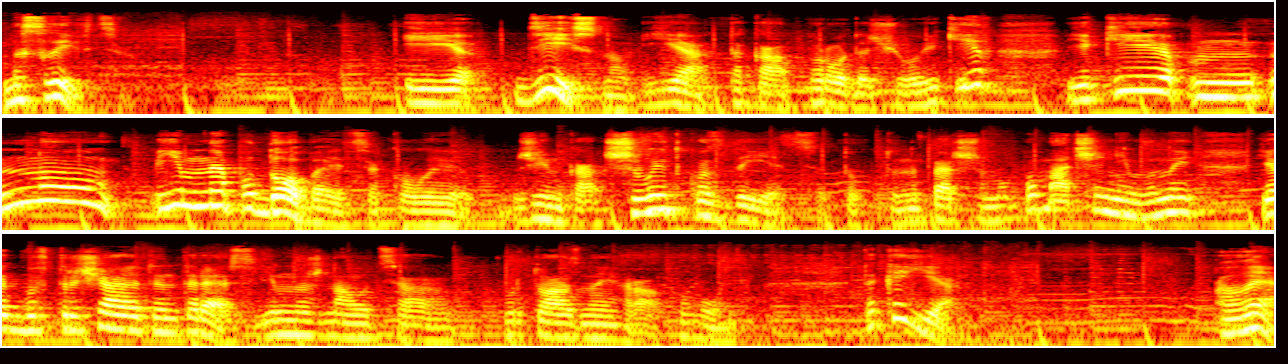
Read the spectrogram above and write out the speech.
мисливця. І дійсно є така порода чоловіків, які ну, їм не подобається, коли жінка швидко здається. Тобто на першому побаченні вони якби втрачають інтерес, їм нужна оця куртуазна ігра, погоня. Таке є. Але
